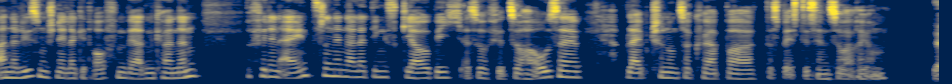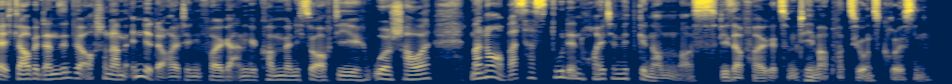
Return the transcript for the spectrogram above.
Analysen schneller getroffen werden können. Für den Einzelnen allerdings glaube ich, also für zu Hause bleibt schon unser Körper das beste Sensorium. Ja, ich glaube, dann sind wir auch schon am Ende der heutigen Folge angekommen, wenn ich so auf die Uhr schaue. Manon, was hast du denn heute mitgenommen aus dieser Folge zum Thema Portionsgrößen?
